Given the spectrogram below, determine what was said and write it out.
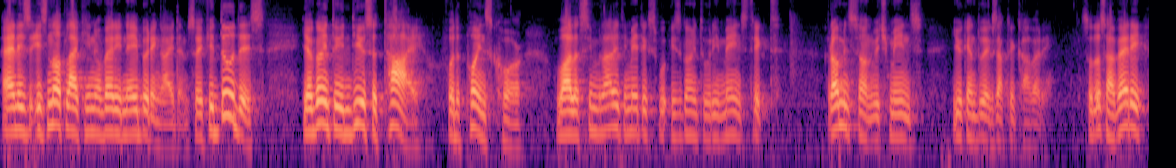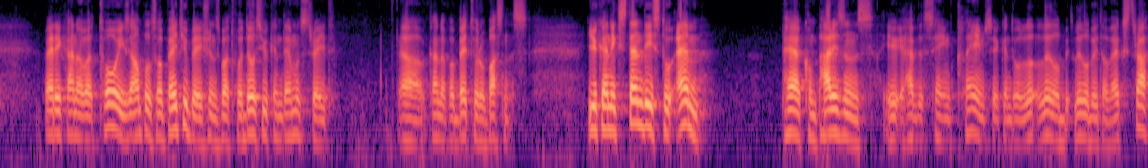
and it's, it's not like, you know, very neighboring items. So if you do this, you're going to induce a tie for the point score, while a similarity matrix is going to remain strict. Robinson, which means you can do exact recovery. So those are very, very kind of a toy examples of perturbations, but for those you can demonstrate uh, kind of a better robustness. You can extend these to M pair comparisons. You have the same claim, so you can do a little bit, little bit of extra.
